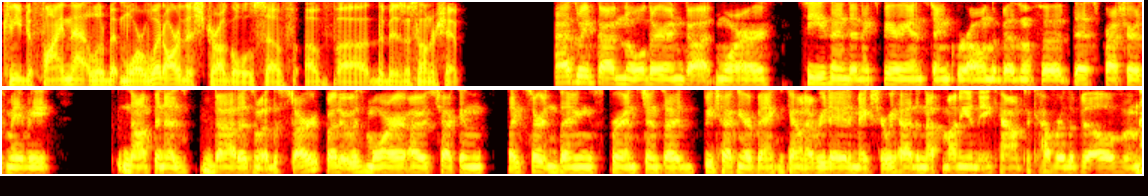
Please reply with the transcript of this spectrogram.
can you define that a little bit more? What are the struggles of of uh, the business ownership? As we've gotten older and got more seasoned and experienced and grown the business, uh, this pressure is maybe not been as bad as at the start, but it was more I was checking like certain things. For instance, I'd be checking our bank account every day to make sure we had enough money in the account to cover the bills and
